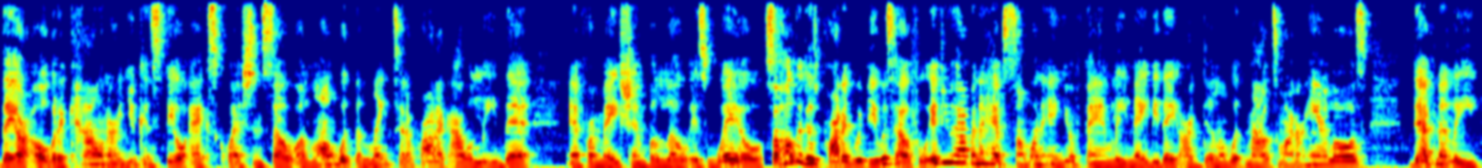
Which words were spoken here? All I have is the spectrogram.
they are over the counter, you can still ask questions. So along with the link to the product, I will leave that information below as well. So hope that this product review is helpful. If you happen to have someone in your family, maybe they are dealing with mild to moderate hearing loss, definitely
